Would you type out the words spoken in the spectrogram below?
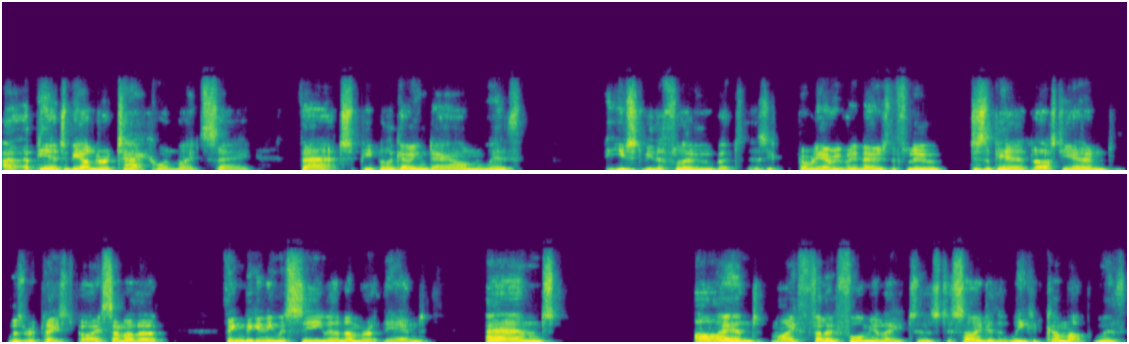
uh, appear to be under attack, one might say, that people are going down with, it used to be the flu, but as probably everybody knows, the flu disappeared last year and was replaced by some other thing beginning with C with a number at the end. And I and my fellow formulators decided that we could come up with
